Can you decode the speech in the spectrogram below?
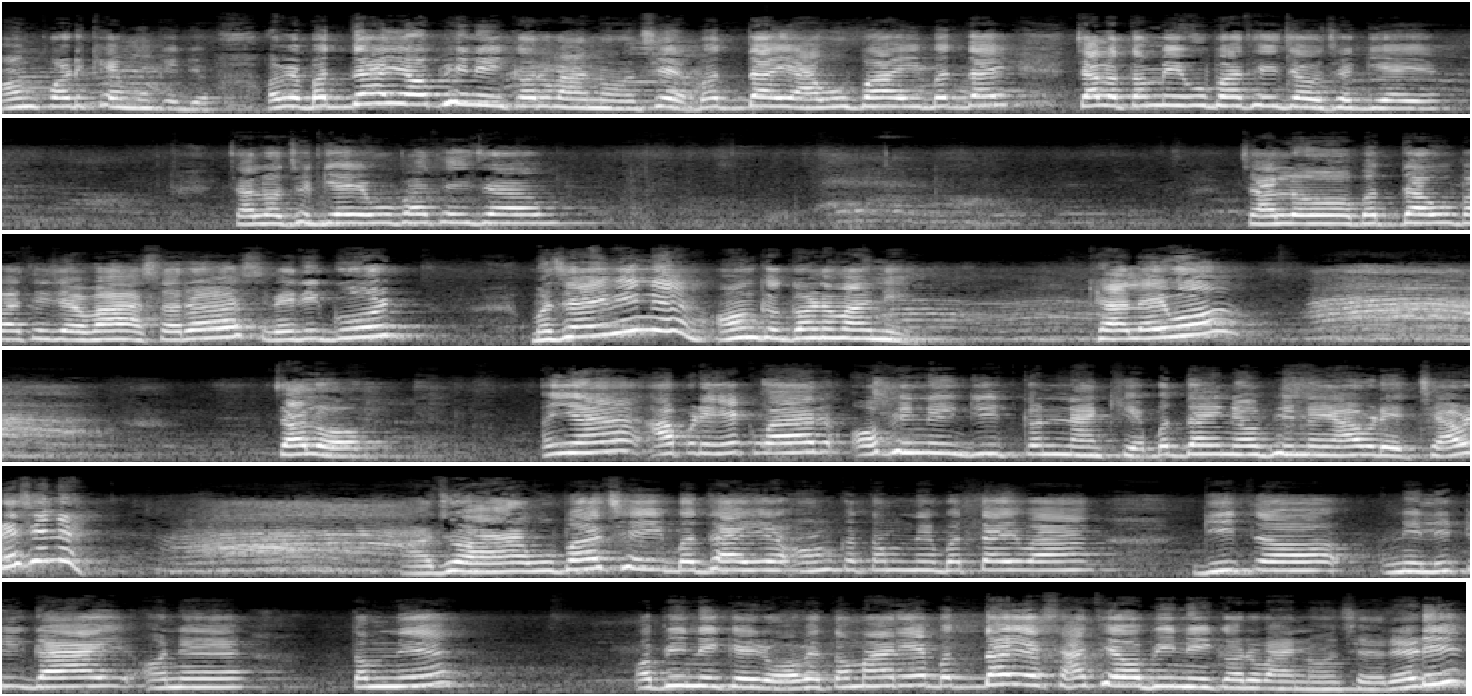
અંગ પડખે મૂકી દો હવે બધાએ અભિનય કરવાનો છે. બધાએ આ ઊભા એ બધાએ. ચાલો તમે ઊભા થઈ જાઓ જગ્યાએ. ચાલો જગ્યાએ ઊભા થઈ જાઓ. ચાલો બધા ઊભા થઈ જાઓ. વાહ, સરસ. વેરી ગુડ મજા આવી ને અંક ગણવાની? ખ્યાલ આવ્યો? ચાલો. અહીંયા આપણે એકવાર અભિનય ગીત કરી નાખીએ. બધાને અભિનય આવડે જ છે. આવડે છે ને? હા જો આ ઊભા છે એ બધાએ અંક તમને બતાવ્યા. ગીતની લીટી ગાય અને તમને અભિનય કર્યો. હવે તમારે બધાએ સાથે અભિનય કરવાનો છે. રેડી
